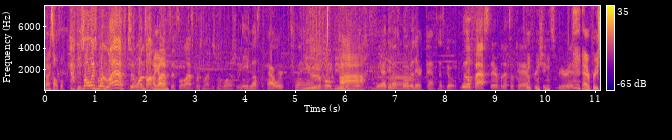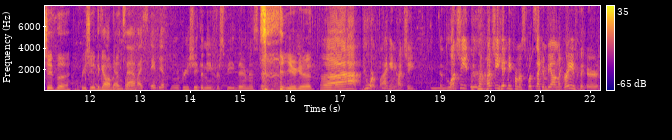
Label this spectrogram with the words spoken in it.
nice Alpha. God, there's always one left. One's on I got left. him. That's the last person left. This one's Welshie. They lost the power clan. Beautiful, beautiful. Ah. Yeah, they lost both Um, of their caps. Let's go. A little fast there, but that's okay. I appreciate the spirit. I appreciate the appreciate the That confidence. clam, there. I saved it. I appreciate the need for speed there, mister. you good? ah, you are lagging, Hutchie. Hutchie, Hutchie hit me from a split second beyond the grave there.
